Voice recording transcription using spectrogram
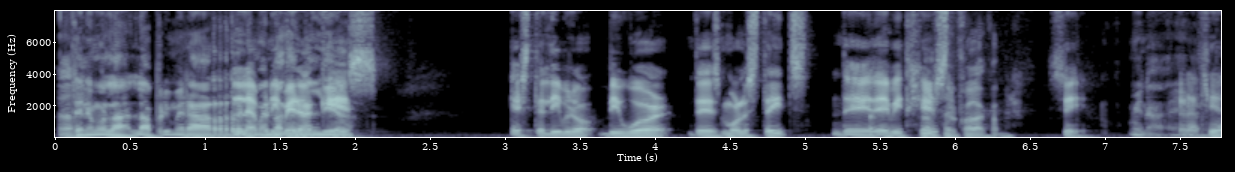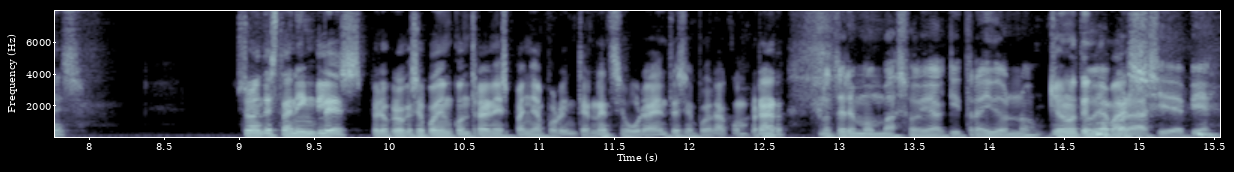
Ah. tenemos la, la primera La primera del que es este libro, Beware the Small States, de David Lo Hirst. acerco a la cámara. Sí, Mira, eh, gracias. Solamente está en inglés, pero creo que se puede encontrar en España por internet, seguramente se podrá comprar. No tenemos más hoy aquí traídos, ¿no? Yo no Te tengo voy a más. así de pie.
